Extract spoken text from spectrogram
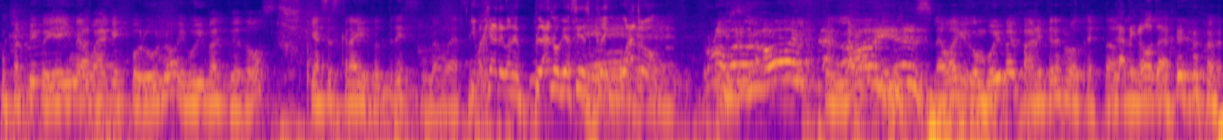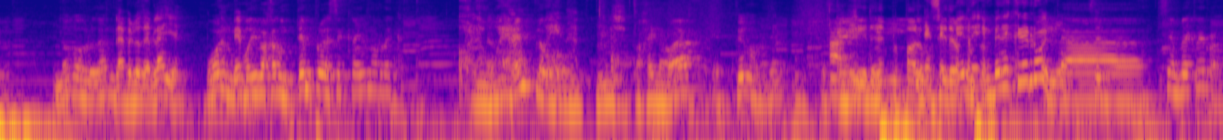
Es palpico y hay una wea que es por uno y Wayback de dos que hace Scry 2 3, una wea así. Imagínate con el plano que hacía Eh, 4. Robo, robo, ¡Oh, el La ¡Ay, que, yes! la wea que con 3 robo 3. la pelota. Loco, brutal. La pelota de playa. Bueno, También. podéis bajar un templo de ese Scry 1 red carta. Oh, la Un wea templo, buena. weón. Bajáis la wea. Sí, pues. Ah, Sí, templos, Pablo. En, vez de, templos. en vez de escribir Y Roy. la. Sí, en vez de Scry Roll.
